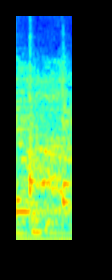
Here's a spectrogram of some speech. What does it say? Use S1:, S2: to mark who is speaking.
S1: Everyone!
